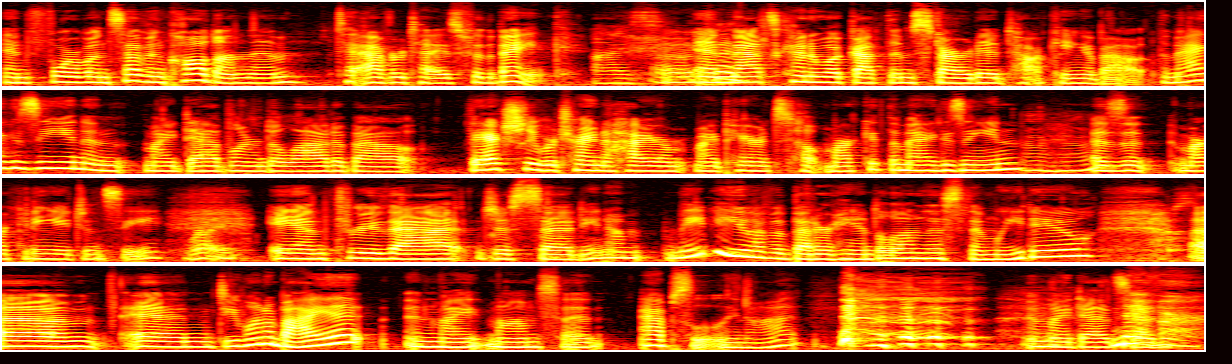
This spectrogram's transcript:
And 417 called on them to advertise for the bank. I see. Okay. And that's kind of what got them started talking about the magazine. And my dad learned a lot about they actually were trying to hire my parents to help market the magazine mm-hmm. as a marketing agency. Right. And through that, just said, you know, maybe you have a better handle on this than we do. Um, and do you want to buy it? And my mom said, absolutely not. and my dad said, Never.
